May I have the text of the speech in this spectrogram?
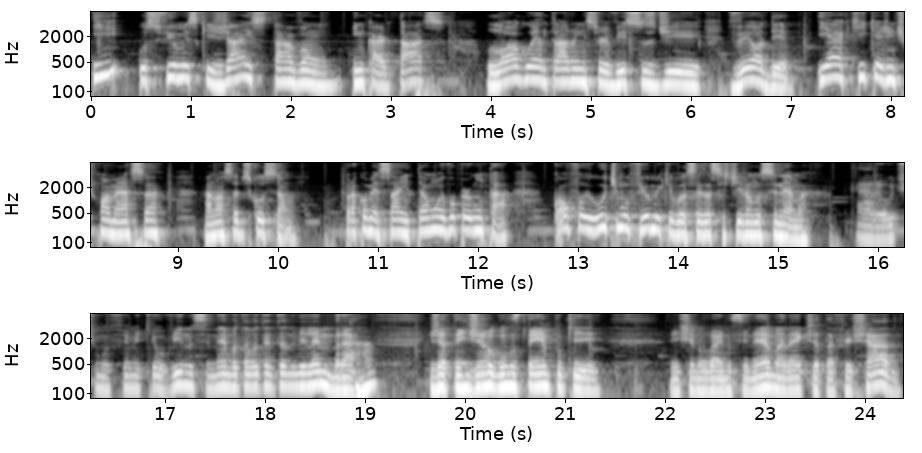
E os filmes que já estavam em cartaz logo entraram em serviços de VOD. E é aqui que a gente começa a nossa discussão. Para começar, então, eu vou perguntar: qual foi o último filme que vocês assistiram no cinema? Cara, o último filme que eu vi no cinema, eu tava tentando me lembrar. Uhum. Já tem já alguns tempo que a gente não vai no cinema, né? Que já tá fechado.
